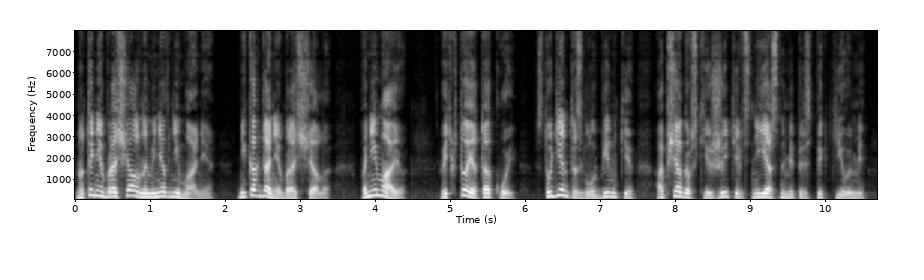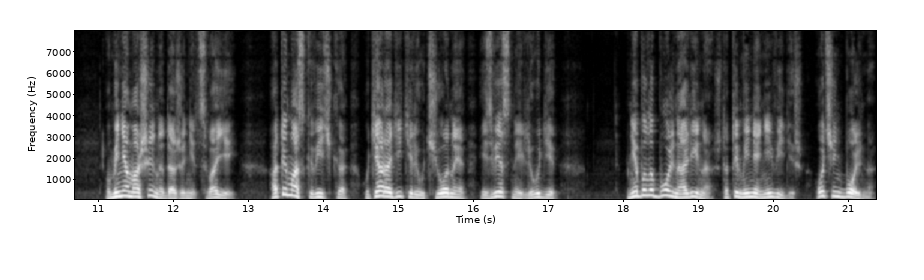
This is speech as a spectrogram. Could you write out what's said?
Но ты не обращала на меня внимания. Никогда не обращала. Понимаю. Ведь кто я такой? Студент из глубинки, общаговский житель с неясными перспективами. У меня машины даже нет своей. А ты москвичка, у тебя родители ученые, известные люди. Мне было больно, Алина, что ты меня не видишь. Очень больно.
